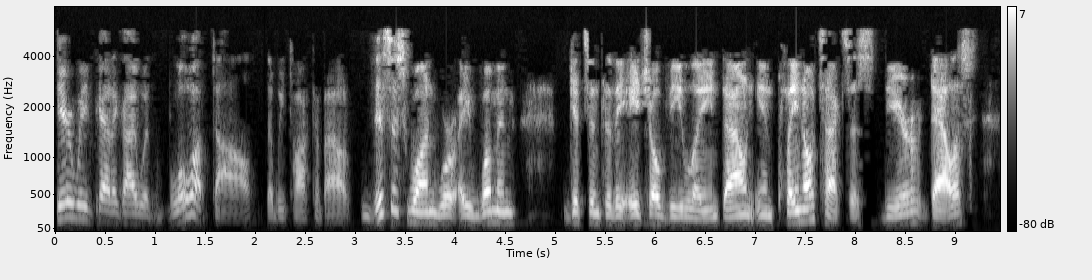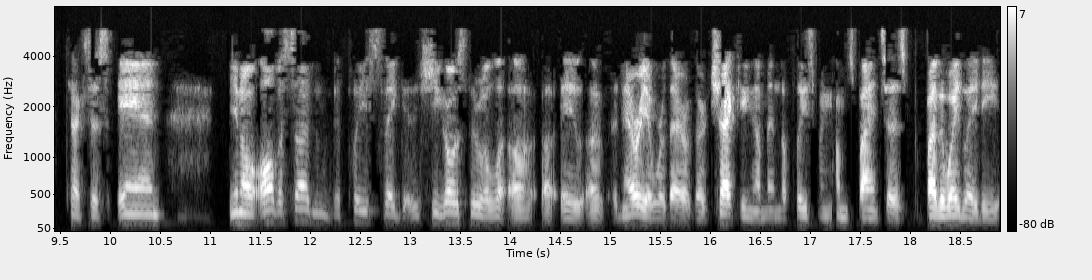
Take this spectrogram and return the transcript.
here we've got a guy with a blow up doll that we talked about. This is one where a woman gets into the HOV lane down in Plano, Texas, near Dallas, Texas, and you know, all of a sudden the police they she goes through a, a, a, a an area where they're they're checking them, and the policeman comes by and says, "By the way, lady,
